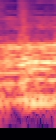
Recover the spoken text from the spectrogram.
아.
